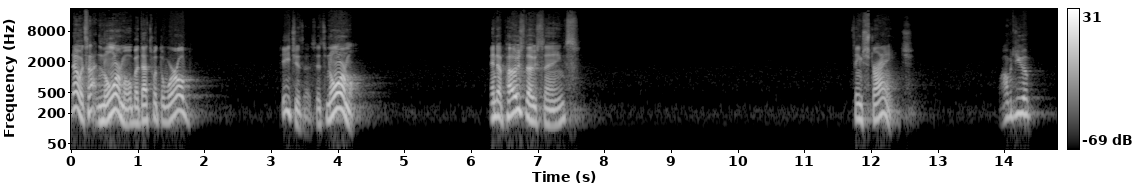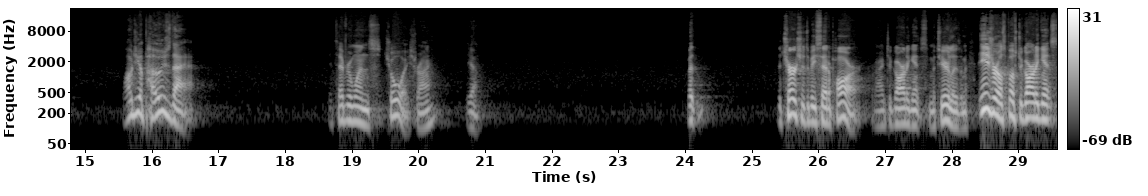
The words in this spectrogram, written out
No, it's not normal, but that's what the world teaches us. It's normal. And to oppose those things seems strange. Why would you, why would you oppose that? It's everyone's choice, right? Yeah. But the church is to be set apart, right, to guard against materialism. Israel is supposed to guard against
